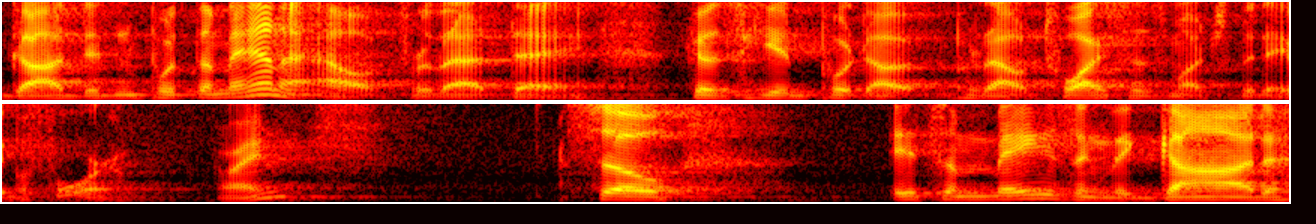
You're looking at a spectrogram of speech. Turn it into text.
God didn't put the manna out for that day because he had put out, put out twice as much the day before, right? So it's amazing that God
